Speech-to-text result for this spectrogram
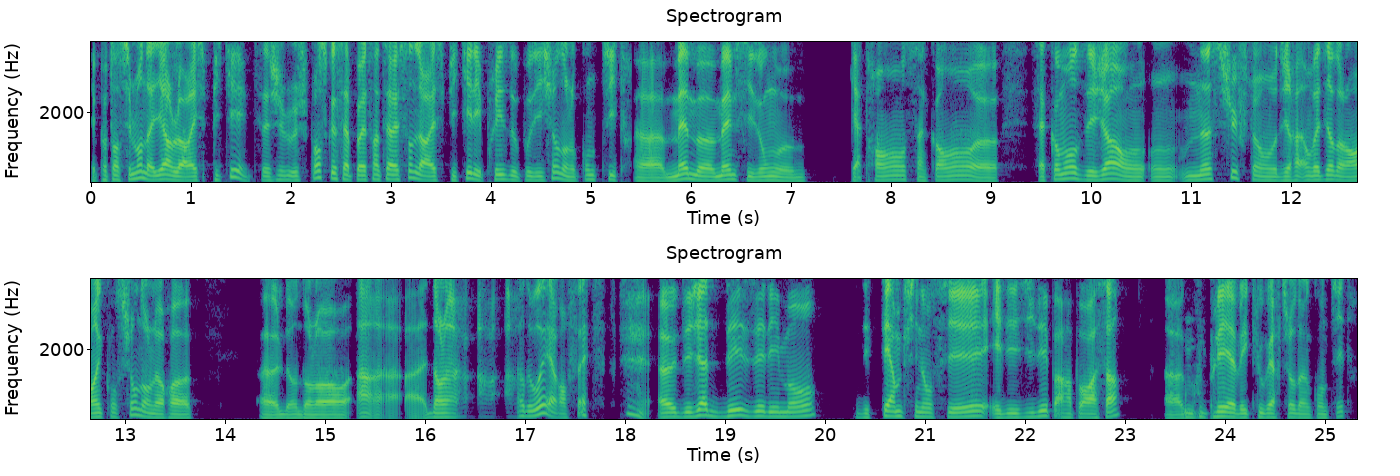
et potentiellement d'ailleurs leur expliquer. Je, pense que ça peut être intéressant de leur expliquer les prises de position dans le compte titre, même, même s'ils ont 4 ans, 5 ans. ça commence déjà, on, insuffle, on, on va dire, dans leur inconscient, dans leur, dans, leur, dans leur hardware en fait, déjà des éléments, des termes financiers et des idées par rapport à ça, mmh. couplés avec l'ouverture d'un compte titre.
